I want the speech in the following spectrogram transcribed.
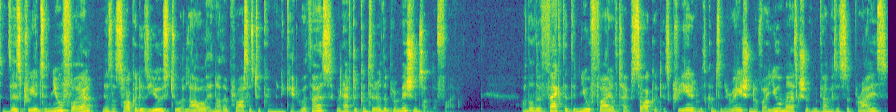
Since this creates a new file, and as a socket is used to allow another process to communicate with us, we'll have to consider the permissions on the file. Although the fact that the new file of type socket is created with consideration of our UMask shouldn't come as a surprise,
